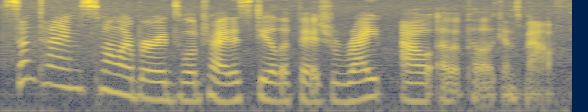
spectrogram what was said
Sometimes smaller birds will try to steal the fish right out of a pelican's mouth.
